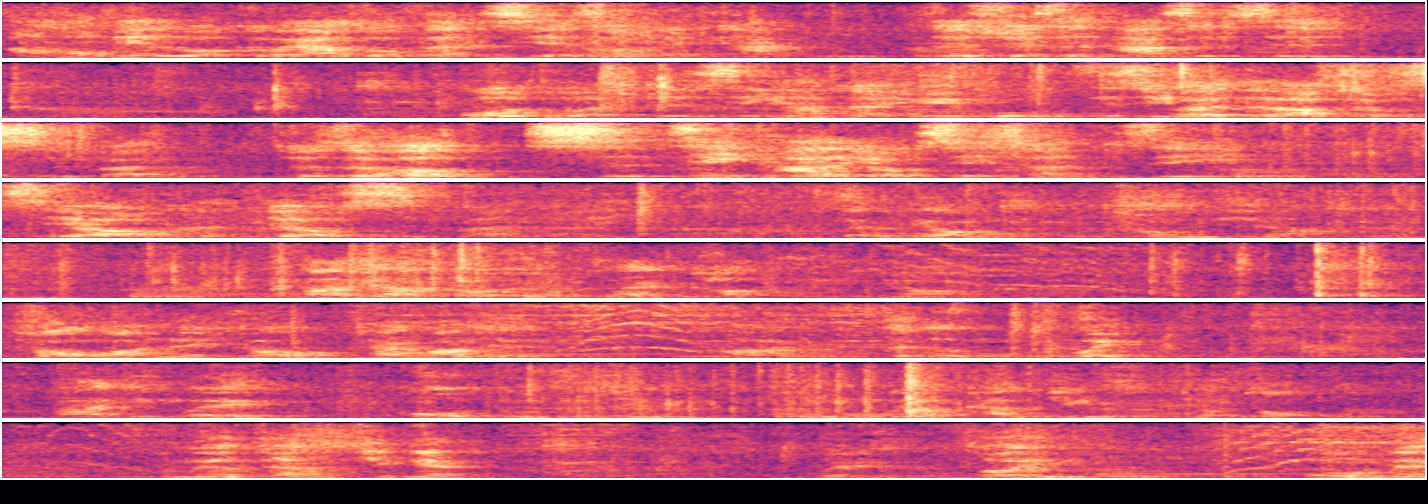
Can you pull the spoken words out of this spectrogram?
然后后面如果各位要做分析的时候，可以看这学生他是不是过度的自信，他可能预估自己会得到九十分，就最后实际他的游戏成绩只有可能六十分而已。这个地方补充一下，大家都有在考题啊，做完了以后才发现啊，这个我会，啊，因为过度自信，题目没有看清楚就作答，有没有这样的经验？对，所以我们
